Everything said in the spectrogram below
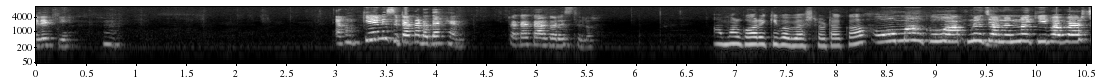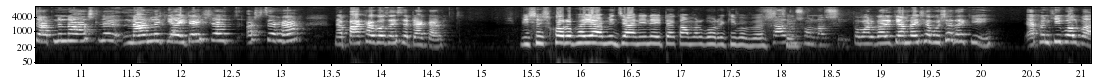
এটা কি? এখন কে নিছে? টাকাটা দেখেন। টাকা কার ঘরে ছিল? আমার ঘরে কীভাবে আসলো টাকা? ও মা গো আপনি জানেন না কীভাবে আসছে? আপনি না আসলে না আনলে কি আইটা আসছে হ্যাঁ? না পাখা গজাইছে টাকার? বিশ্বাস করো ভাইয়া আমি জানি না এই টাকা আমার ঘরে কীভাবে আসছে। সাধু সন্ন্যাসী তোমার ঘরে কি আমরা এসে বসে থাকি? এখন কি বলবা?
